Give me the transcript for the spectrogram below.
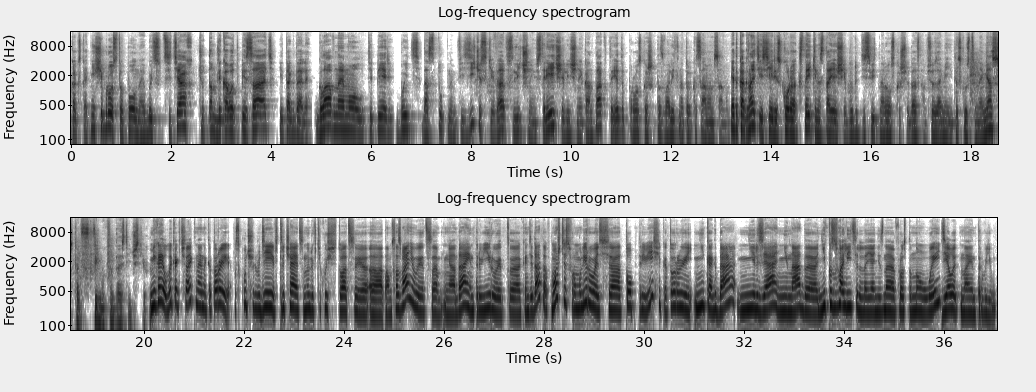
как сказать, нищебродство полное быть в соцсетях, что-то там для кого-то писать и так далее. Главное, мол, теперь быть доступным физически, да, в личные встречи, личные контакты, это роскошь позволительно только самым-самым. Это как, знаете, из серии «Скоро стейки настоящие будут действительно роскошью», да, там все заменит искусственное мясо, как в фильмах фантастических. Михаил, вы как человек, наверное, который с кучей людей встречается, ну или в текущей ситуации э, там созванивается, э, да, интервьюирует э, кандидатов, можете сформулировать топ-3 вещи, которые никогда нельзя, не надо, непозволительно, я не знаю, просто no way делать на интервью?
